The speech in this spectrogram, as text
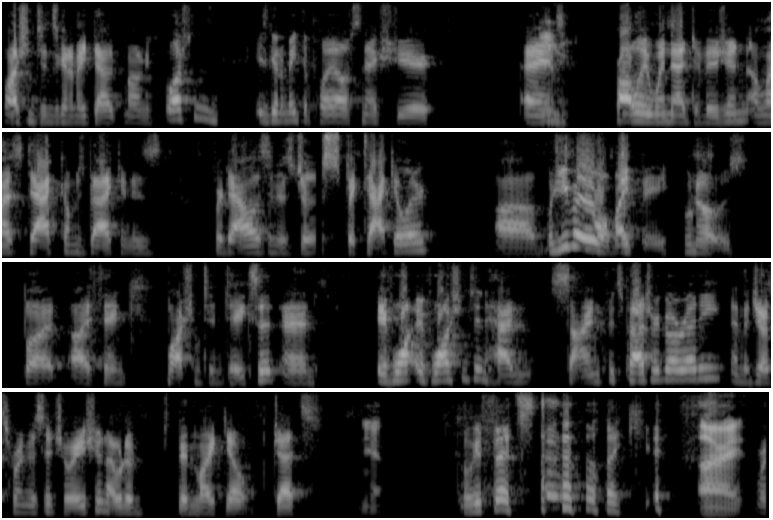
Washington's gonna make that money. Washington is gonna make the playoffs next year, and Easy. probably win that division unless Dak comes back and is for Dallas and is just spectacular, um, which he very well might be. Who knows? But I think Washington takes it, and if Wa- if Washington hadn't signed Fitzpatrick already and the Jets were in this situation, I would have been like, "Yo, Jets, Yeah. go get Fitz." like all right, we're in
